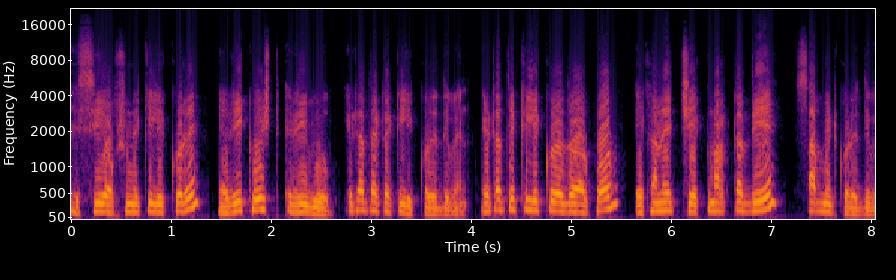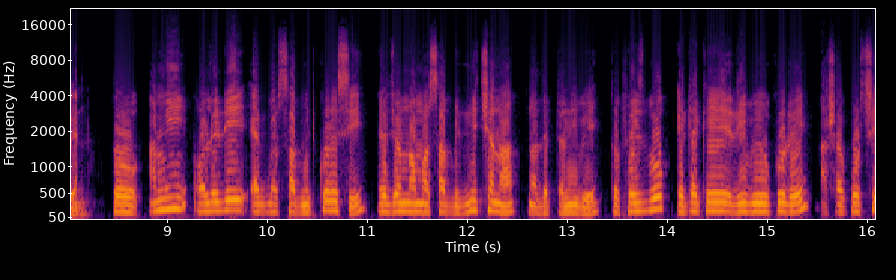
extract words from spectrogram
সি অপশনে ক্লিক করে রিকোয়েস্ট রিভিউ এটাতে একটা ক্লিক করে দিবেন। এটাতে ক্লিক করে দেওয়ার পর এখানে চেক মার্কটা দিয়ে সাবমিট করে দিবেন। তো আমি অলরেডি একবার সাবমিট করেছি এর জন্য আমার সাবমিট নিচ্ছে না, আপনাদেরটা নিবে। তো ফেসবুক এটাকে রিভিউ করে আশা করছি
